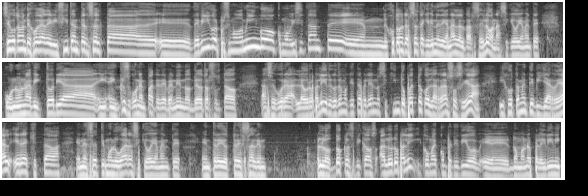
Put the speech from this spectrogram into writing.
Sí, justamente juega de visita ante el Celta eh, de Vigo el próximo domingo como visitante, em, justamente el Celta que viene de ganarle al Barcelona, así que obviamente con una victoria e incluso con un empate, dependiendo de otro resultado, asegura la Europa League. Recordemos que está peleando ese quinto puesto con la Real Sociedad y justamente Villarreal era el que estaba en el séptimo lugar, así que obviamente entre ellos tres salen los dos clasificados a la Europa League. Y como es competitivo eh, don Manuel Pellegrini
